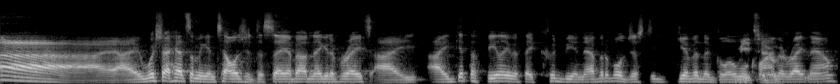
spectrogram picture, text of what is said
Uh, I wish I had something intelligent to say about negative rates. I, I get the feeling that they could be inevitable just given the global climate right now.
